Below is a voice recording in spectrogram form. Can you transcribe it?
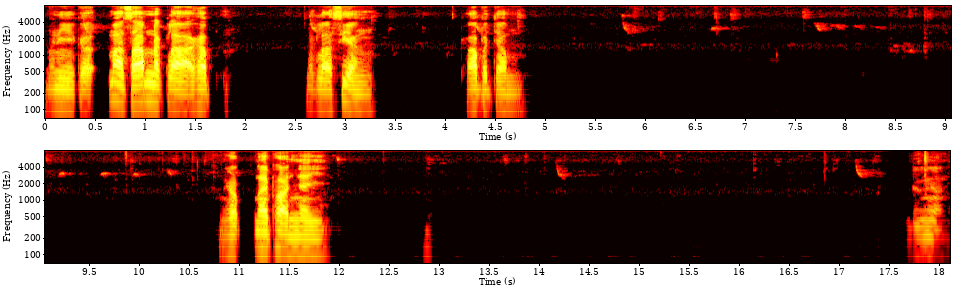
มื้อนี้ก็มาสามนักล่าครับ นักล่าเสี่ยงขาประจำนะครับนายผ่านใหญ่ดึงเนี่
